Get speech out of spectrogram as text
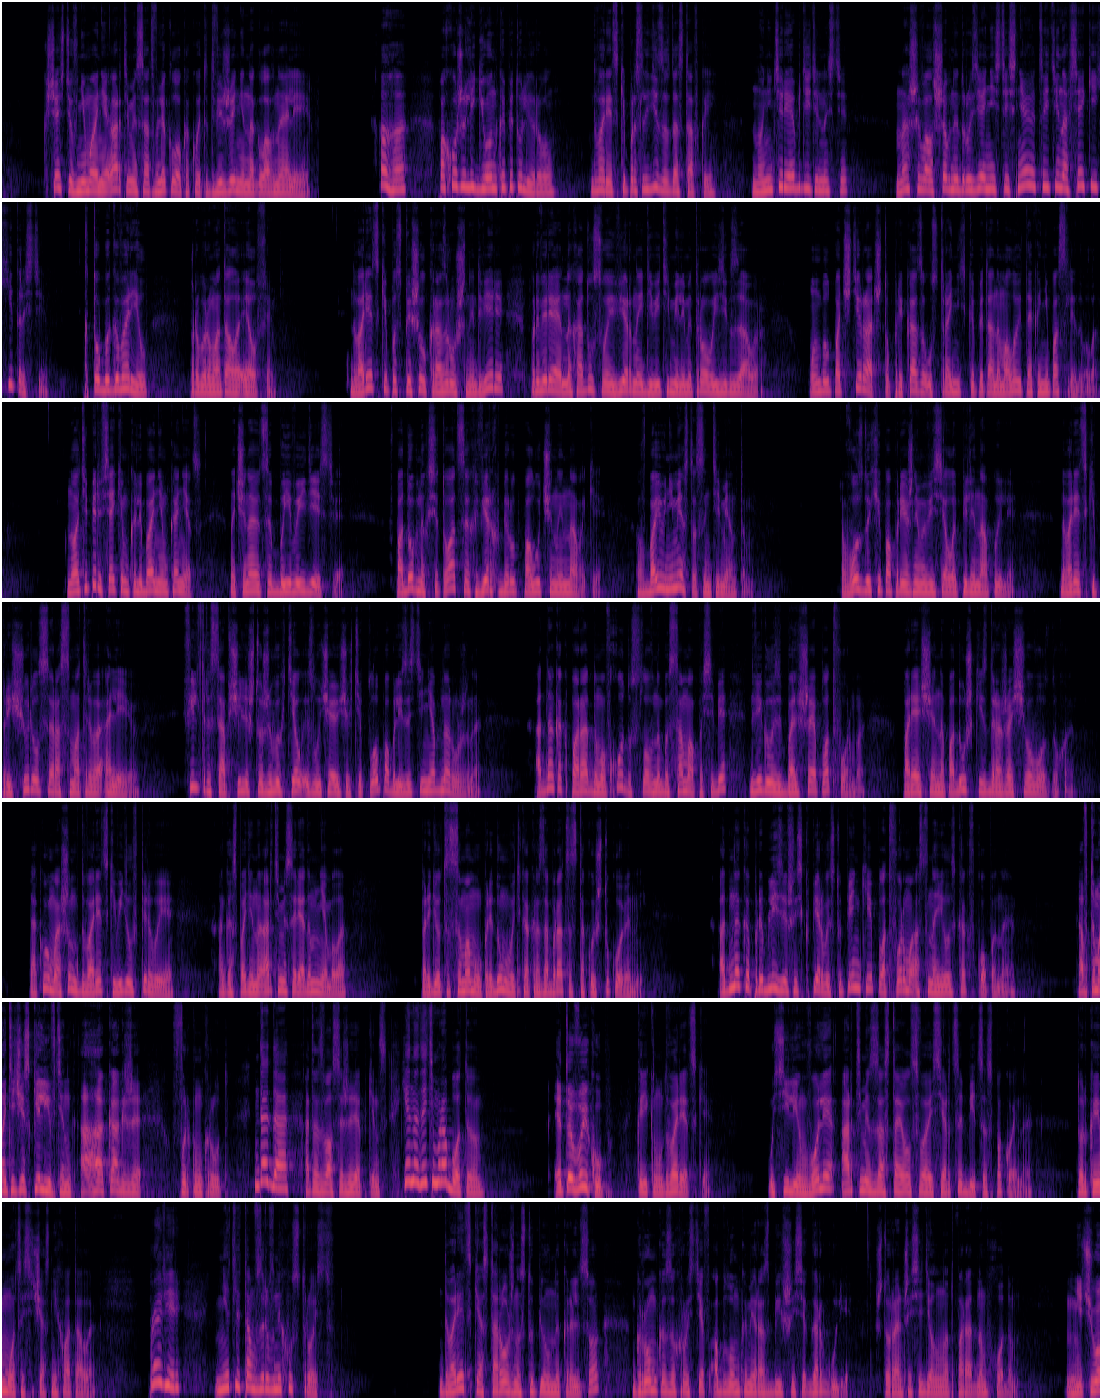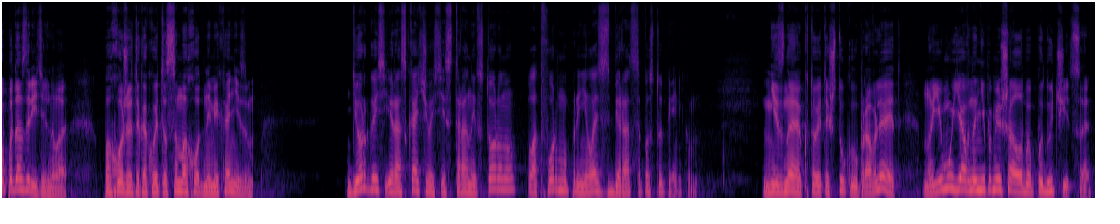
К счастью, внимание Артемиса отвлекло какое-то движение на главной аллее. «Ага, похоже, легион капитулировал. Дворецкий проследит за доставкой. Но не теряй бдительности. Наши волшебные друзья не стесняются идти на всякие хитрости». «Кто бы говорил», — пробормотала Элфи. Дворецкий поспешил к разрушенной двери, проверяя на ходу свой верный 9-миллиметровый зигзавр. Он был почти рад, что приказа устранить капитана Малой так и не последовало. Ну а теперь всяким колебаниям конец. Начинаются боевые действия. В подобных ситуациях верх берут полученные навыки. В бою не место сантиментам. В воздухе по-прежнему висела пелена пыли. Дворецкий прищурился, рассматривая аллею. Фильтры сообщили, что живых тел, излучающих тепло, поблизости не обнаружено – Однако к парадному входу, словно бы сама по себе, двигалась большая платформа, парящая на подушке из дрожащего воздуха. Такую машину Дворецкий видел впервые, а господина Артемиса рядом не было. Придется самому придумывать, как разобраться с такой штуковиной. Однако, приблизившись к первой ступеньке, платформа остановилась как вкопанная. «Автоматический лифтинг, ага, как же!» — фыркнул Крут. «Да-да», — отозвался Жеребкинс, — «я над этим работаю». «Это выкуп!» — крикнул Дворецкий. Усилием воли Артемис заставил свое сердце биться спокойно. Только эмоций сейчас не хватало. «Проверь, нет ли там взрывных устройств». Дворецкий осторожно ступил на крыльцо, громко захрустев обломками разбившейся горгульи, что раньше сидела над парадным входом. «Ничего подозрительного. Похоже, это какой-то самоходный механизм». Дергаясь и раскачиваясь из стороны в сторону, платформа принялась взбираться по ступенькам. Не знаю, кто этой штукой управляет, но ему явно не помешало бы подучиться.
